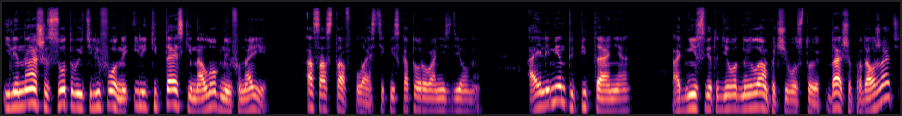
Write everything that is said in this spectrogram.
или наши сотовые телефоны, или китайские налобные фонари, а состав пластика, из которого они сделаны, а элементы питания, одни светодиодные лампы чего стоят, дальше продолжать?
